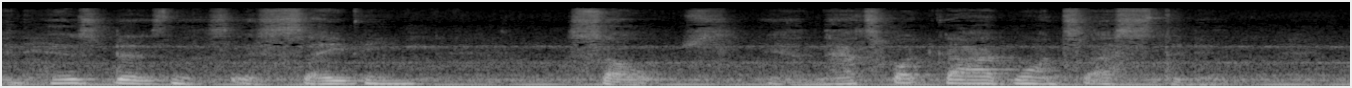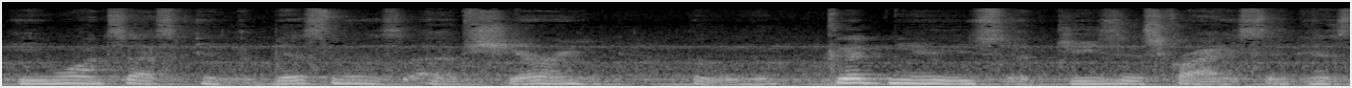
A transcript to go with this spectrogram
And his business is saving souls. And that's what God wants us to do. He wants us in the business of sharing the good news of Jesus Christ and his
